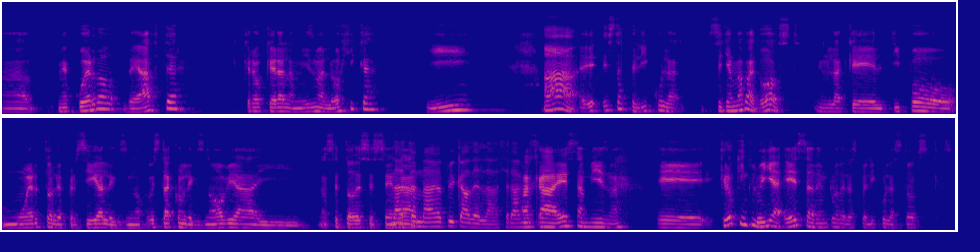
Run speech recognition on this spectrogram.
Uh, me acuerdo de After, creo que era la misma lógica. Y. Ah, e, esta película se llamaba Ghost, en la que el tipo muerto le persigue al exnovio, está con la exnovia y hace toda esa escena. La escena épica de la cerámica. Ajá, esa misma. Eh, creo que incluía esa dentro de las películas tóxicas.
